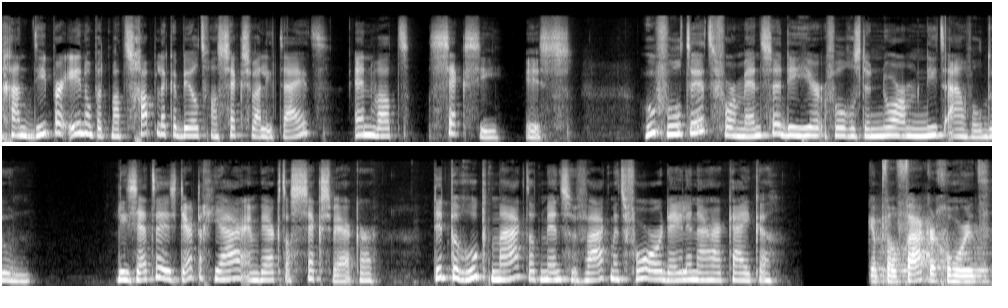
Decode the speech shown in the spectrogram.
We gaan dieper in op het maatschappelijke beeld van seksualiteit en wat sexy is. Hoe voelt dit voor mensen die hier volgens de norm niet aan voldoen? Lisette is 30 jaar en werkt als sekswerker. Dit beroep maakt dat mensen vaak met vooroordelen naar haar kijken. Ik heb wel vaker gehoord,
